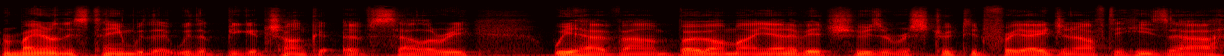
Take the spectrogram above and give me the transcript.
remain on this team with a, with a bigger chunk of salary. We have um, Boban Marjanovic, who's a restricted free agent after his uh,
